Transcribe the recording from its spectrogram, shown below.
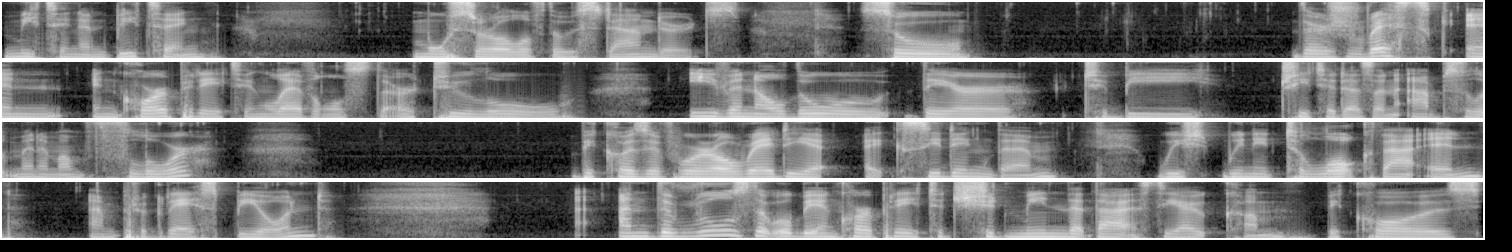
meeting and beating most or all of those standards. So there's risk in incorporating levels that are too low, even although they're to be treated as an absolute minimum floor because if we're already exceeding them, we sh- we need to lock that in and progress beyond. And the rules that will be incorporated should mean that that is the outcome because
